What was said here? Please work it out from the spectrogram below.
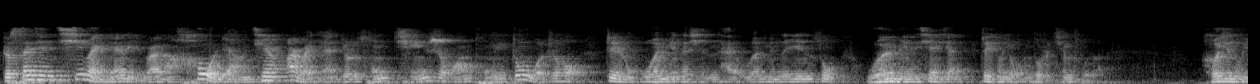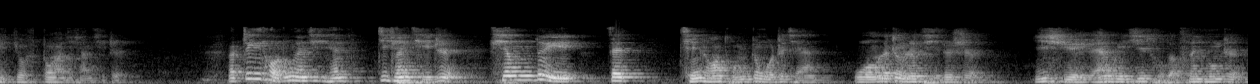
这三千七百年里边呢，后两千二百年，就是从秦始皇统一中国之后，这种文明的形态、文明的因素、文明的现象，这些东西我们都是清楚的。核心东西就是中央集权体制。那这一套中央集权集权体制，相对于在秦始皇统一中国之前，我们的政治体制是以血缘为基础的分封制。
